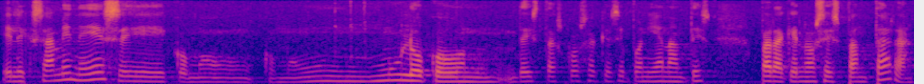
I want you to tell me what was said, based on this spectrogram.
El examen es eh, como, como, un mulo con, de estas cosas que se ponían antes para que no se espantara.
